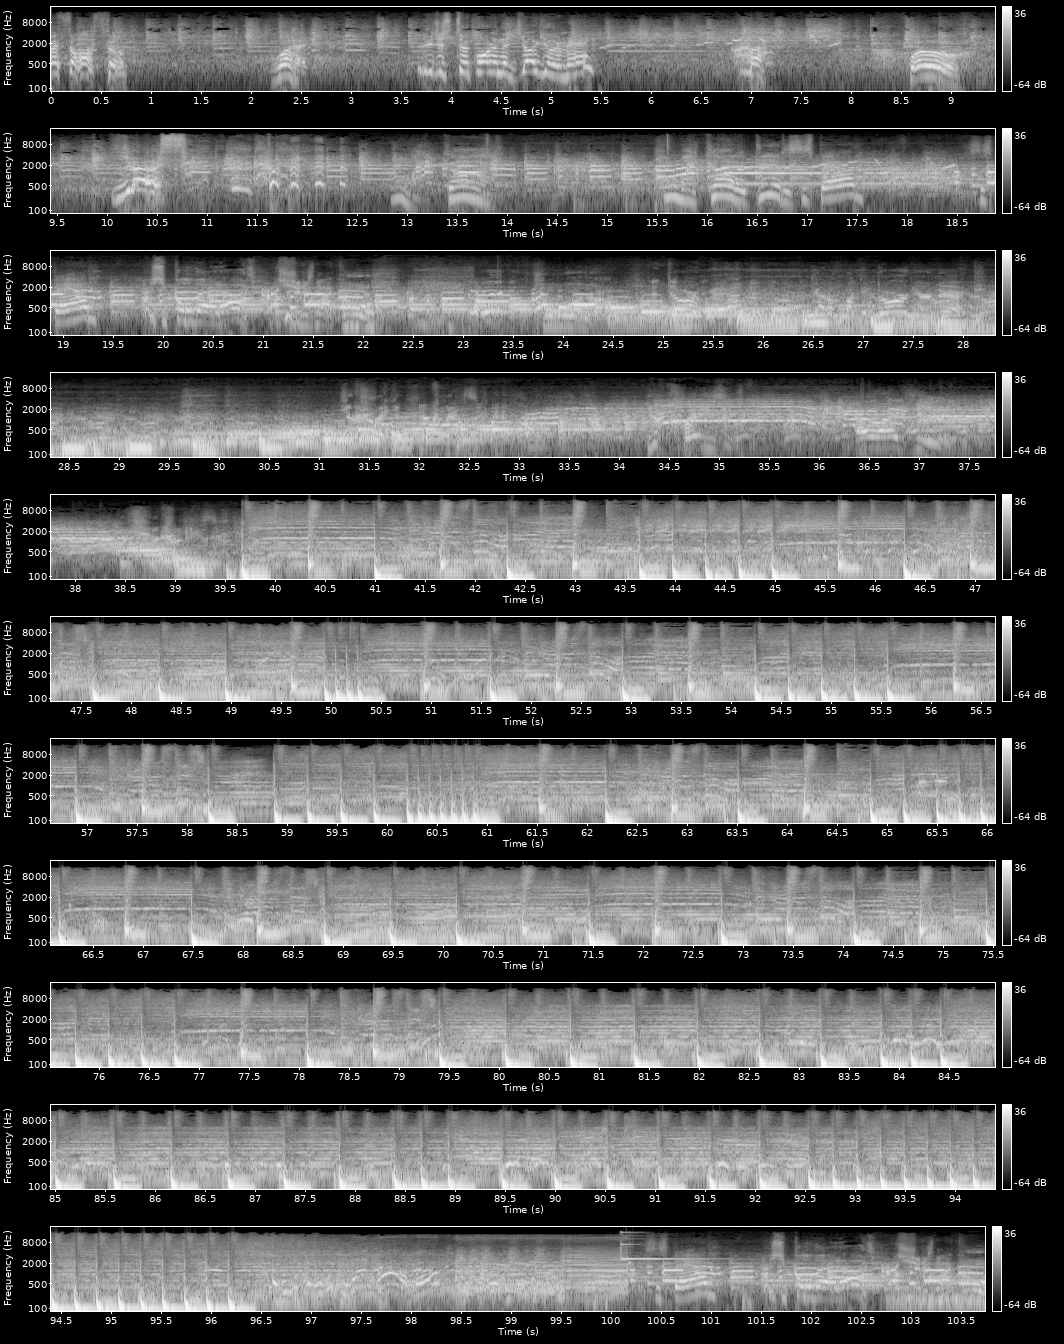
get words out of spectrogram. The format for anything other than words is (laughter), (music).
That's awesome. What? You just took one in the jugular, man. (sighs) Whoa. Yes! (laughs) oh my god. Oh my god, I did. Is this bad? Is this bad? You should pull that out. That shit is not cool. The dog, man. You got a fucking dog in your neck. Like you. North.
